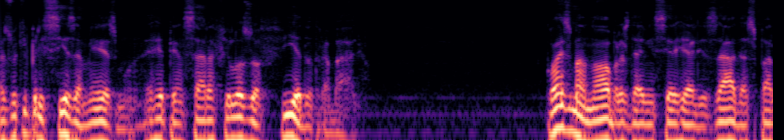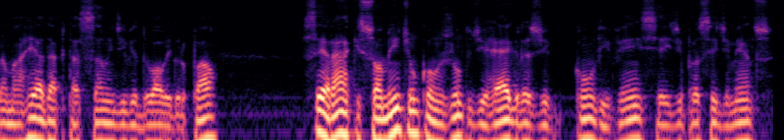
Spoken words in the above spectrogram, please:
mas o que precisa mesmo é repensar a filosofia do trabalho. Quais manobras devem ser realizadas para uma readaptação individual e grupal? Será que somente um conjunto de regras de convivência e de procedimentos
